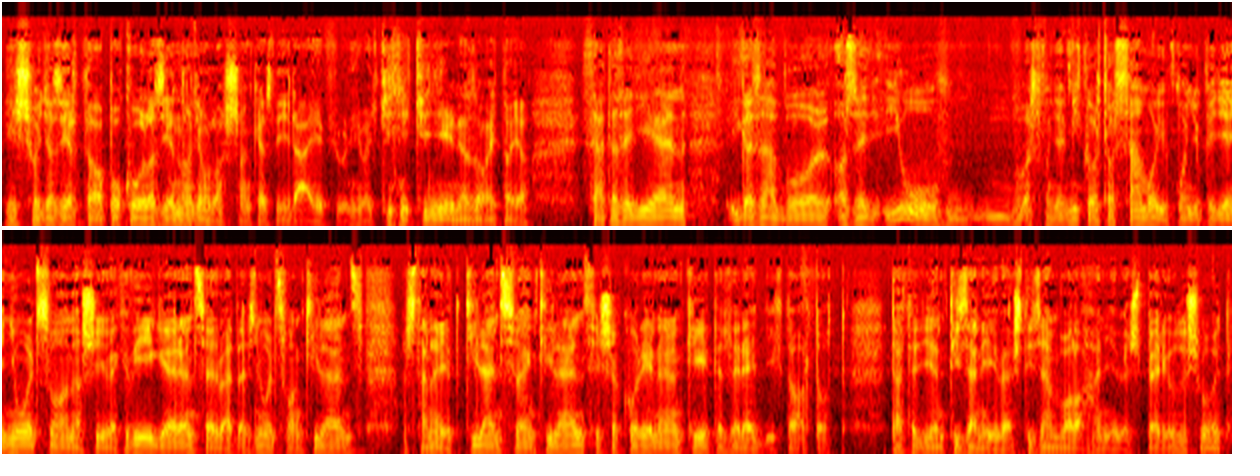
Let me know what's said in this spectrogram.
És hogy azért a pokol az ilyen nagyon lassan kezd ráépülni, vagy kinyílni az ajtaja. Tehát az egy ilyen, igazából az egy jó, azt mondja, hogy mikor számoljuk, mondjuk egy ilyen 80-as évek vége, rendszerváltás 89, aztán eljött 99, és akkor én olyan 2001-ig tartott. Tehát egy ilyen tizenéves, tizenvalahány éves periódus volt.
